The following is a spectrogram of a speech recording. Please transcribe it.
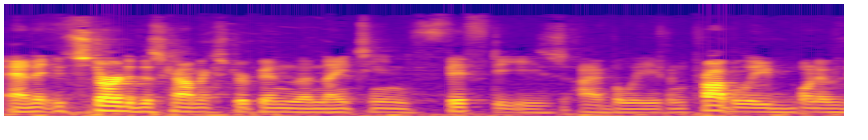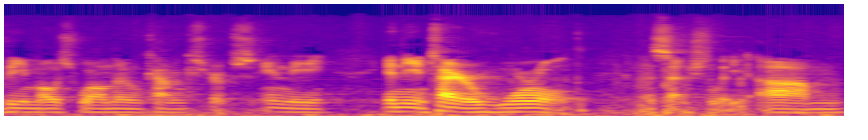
And it started this comic strip in the 1950s, I believe, and probably one of the most well-known comic strips in the in the entire world, essentially. Um,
